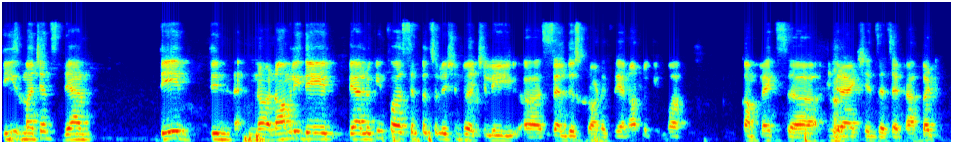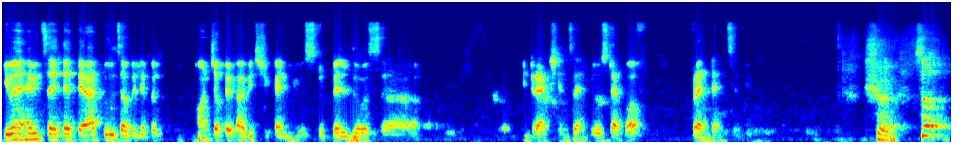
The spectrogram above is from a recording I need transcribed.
these merchants they are they, they no, normally they they are looking for a simple solution to actually uh, sell this product. They are not looking for complex uh, interactions, etc. But given having said that, there are tools available on Shopify which you can use to build those uh, interactions and those type of front ends. Sure. So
